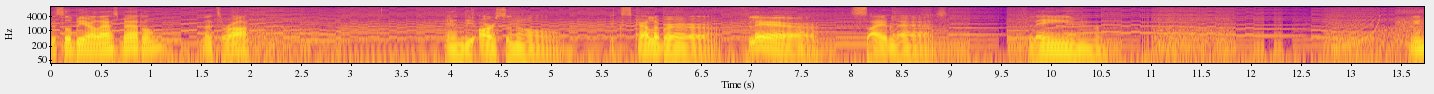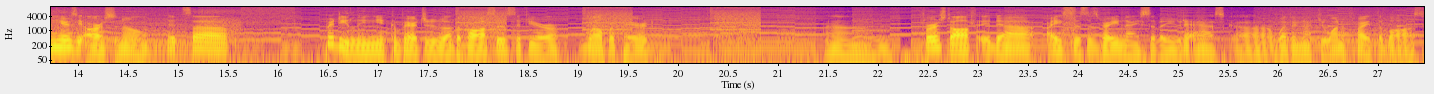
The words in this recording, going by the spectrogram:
This'll be our last battle. Let's rock. And the arsenal. Excalibur. Flare. Psyblast. Flame. And here's the arsenal. It's uh pretty lenient compared to other bosses if you're well prepared. Um, first off, it uh, Isis is very nice of you to ask uh, whether or not you want to fight the boss.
